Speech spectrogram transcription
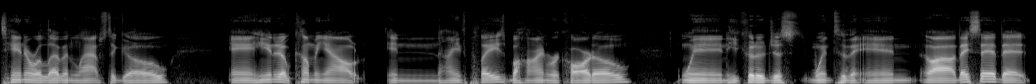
10 or 11 laps to go and he ended up coming out in ninth place behind Ricciardo when he could have just went to the end. Uh, they said that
